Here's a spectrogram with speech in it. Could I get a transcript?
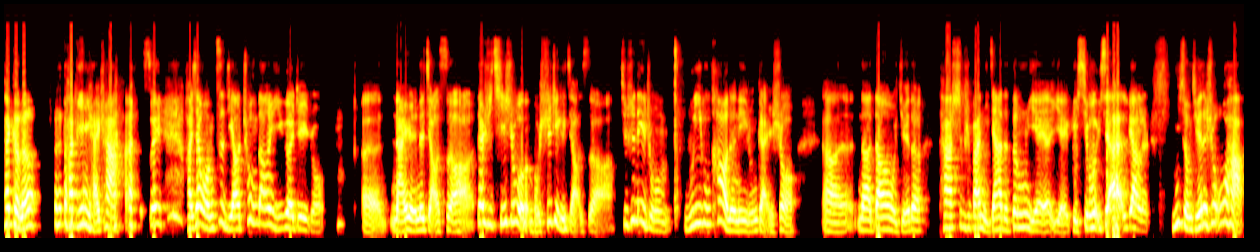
他可能他比你还差，所以好像我们自己要充当一个这种呃男人的角色哈。但是其实我们不是这个角色啊，就是那种无依无靠的那种感受。呃，那当我觉得他是不是把你家的灯也也给修一下亮了，你总觉得说哇，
